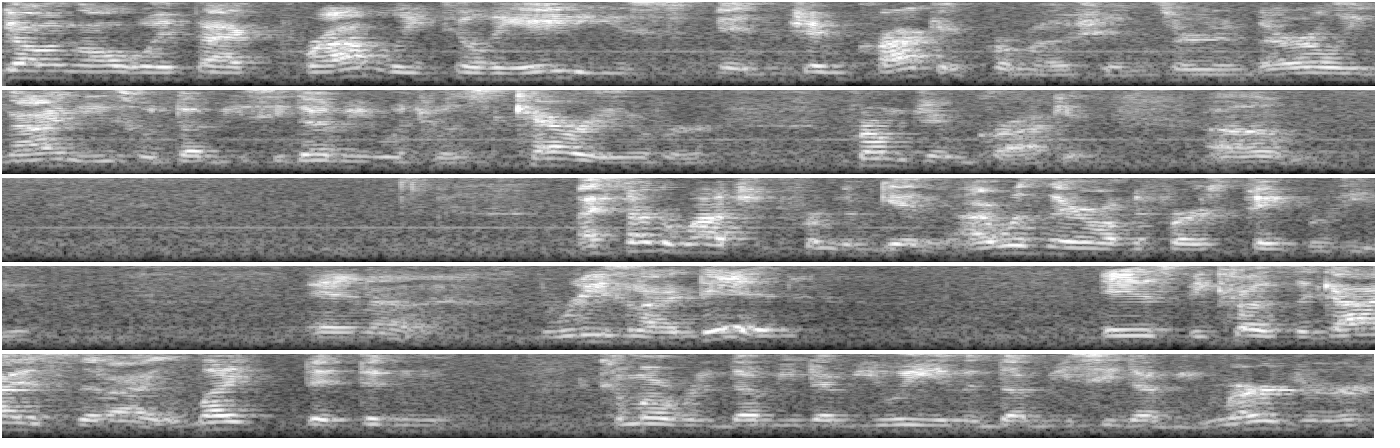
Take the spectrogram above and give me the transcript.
going all the way back probably till the 80s in Jim Crockett promotions or the early 90s with WCW, which was a carryover from Jim Crockett. Um, I started watching from the beginning. I was there on the first pay per view. And uh, the reason I did is because the guys that I liked that didn't come over to WWE in the WCW merger,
